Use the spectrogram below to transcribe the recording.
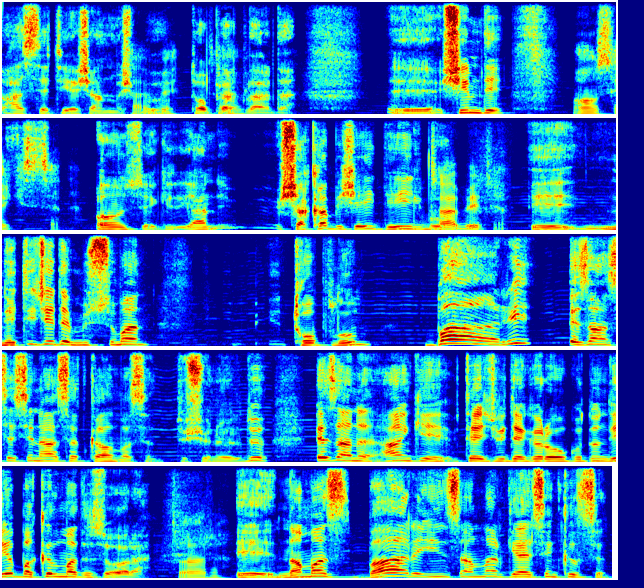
hasreti yaşanmış bu Tabii, topraklarda. E, şimdi 18 sene. 18 yani şaka bir şey değil bu. Tabii canım. E, neticede Müslüman toplum bari ezan sesine haset kalmasın düşünüldü. Ezanı hangi tecvide göre okudun diye bakılmadı sonra. Doğru. E, namaz bari insanlar gelsin kılsın.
